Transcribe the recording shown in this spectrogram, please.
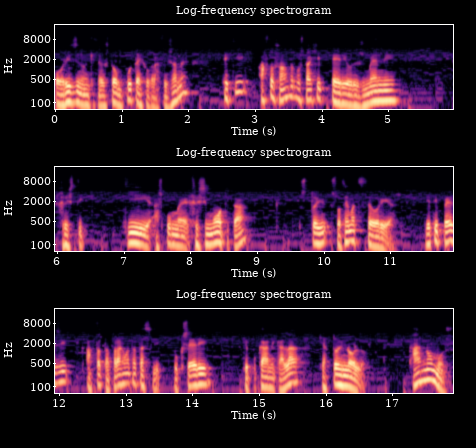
original κιθαριστών που τα ηχογραφήσανε, εκεί αυτός ο άνθρωπος θα έχει περιορισμένη χρηστική, ας πούμε, χρησιμότητα στο, στο θέμα της θεωρίας. Γιατί παίζει αυτά τα πράγματα τα που ξέρει και που κάνει καλά και αυτό είναι όλο. Αν όμως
